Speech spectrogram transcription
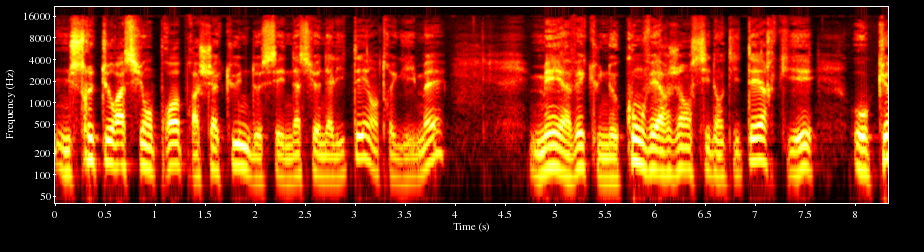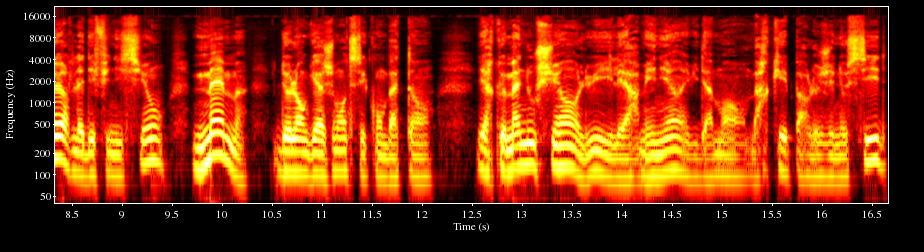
une structuration propre à chacune de ces nationalités, entre guillemets, mais avec une convergence identitaire qui est au cœur de la définition même de l'engagement de ces combattants. C'est-à-dire que Manouchian, lui, il est arménien, évidemment, marqué par le génocide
